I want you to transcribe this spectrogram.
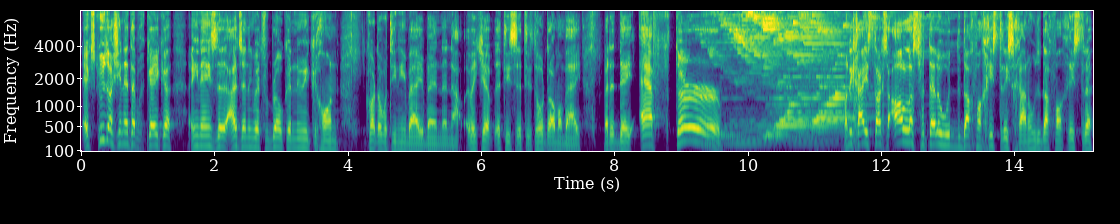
excuus als je net hebt gekeken en ineens de uitzending werd verbroken en nu ik gewoon kwart over tien hierbij ben. nou, weet je, het, is, het, is, het hoort er allemaal bij. Bij de day after. Want ik ga je straks alles vertellen hoe de dag van gisteren is gegaan. Hoe de dag van gisteren,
